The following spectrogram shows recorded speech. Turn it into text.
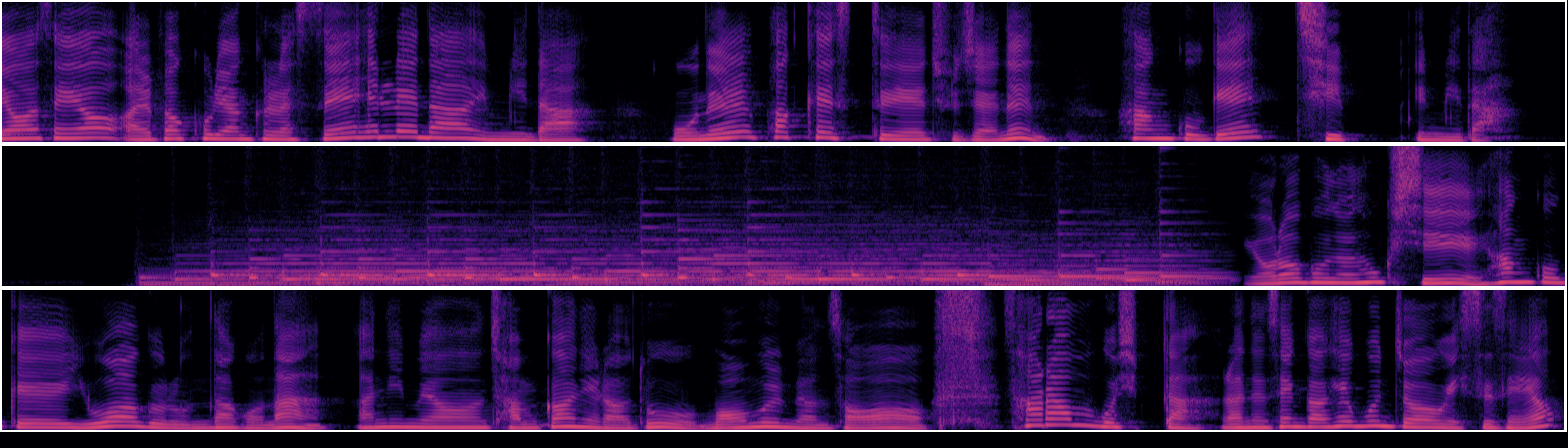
안녕하세요. 알파 코리안 클래스의 헬레나입니다. 오늘 팟캐스트의 주제는 한국의 집입니다. 여러분은 혹시 한국에 유학을 온다거나 아니면 잠깐이라도 머물면서 살아보고 싶다라는 생각 해본 적 있으세요?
